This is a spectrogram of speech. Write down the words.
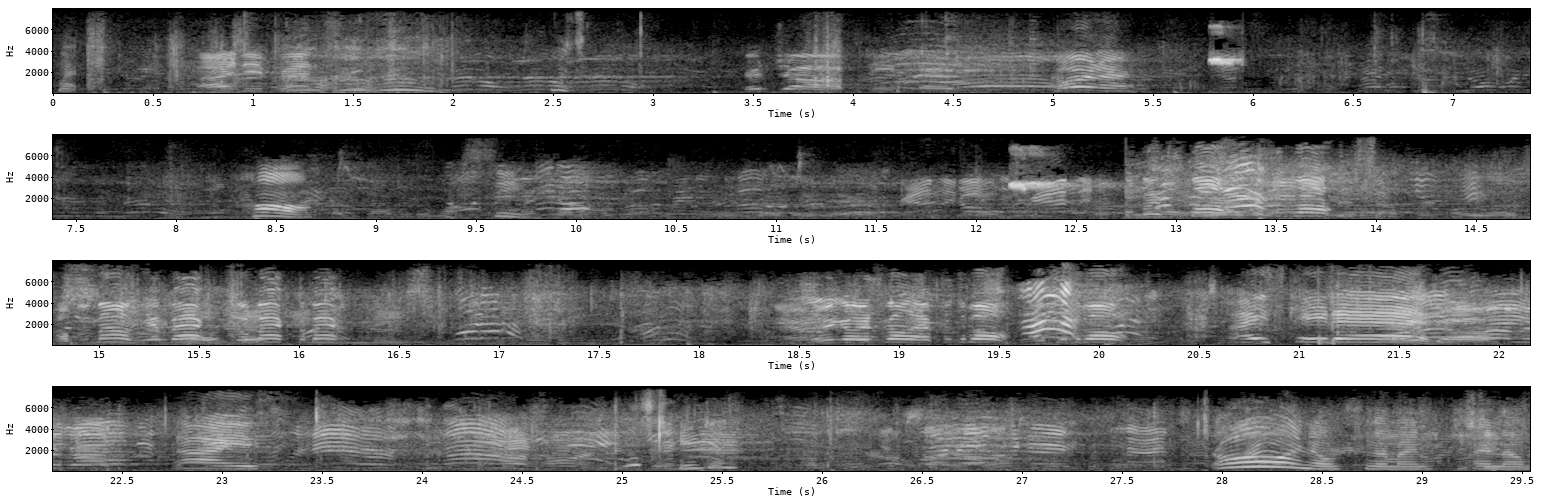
What? High defense. Oh, oh, oh. Good job, defense. Corner. Huh. Let's see. Go after the ball. After the ball. Help him out. Get back. Go back. Go back. There you go, Isabella. After the ball. After the ball. Nice, Kaden. Nice. Kaden? Oh, I know never mind. I know.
